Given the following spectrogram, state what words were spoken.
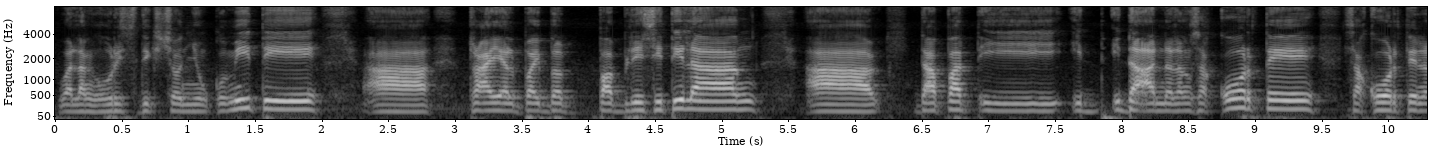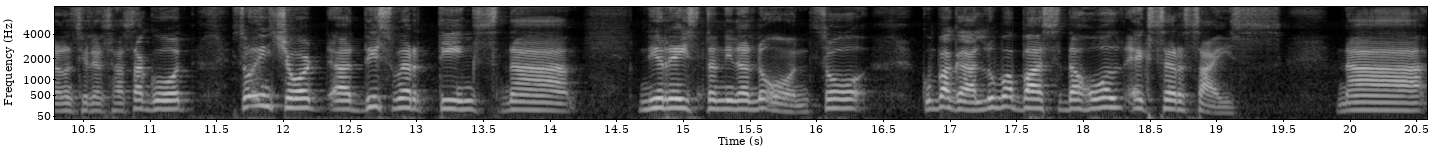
walang jurisdiction yung committee, ah, trial by publicity lang, ah, dapat i- idaan na lang sa korte, sa korte na lang sila sasagot. So in short, ah, these were things na ni-raise na nila noon. So, kumbaga, lumabas the whole exercise na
